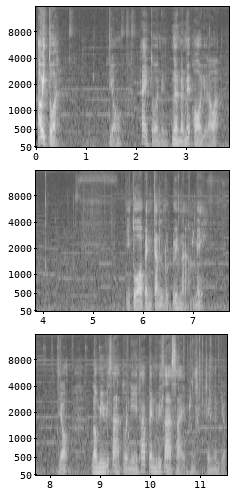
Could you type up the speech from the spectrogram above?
เอาอีกตัว เดี๋ยว ถ้าอีกตัวหนึ่งเงินมันไม่พออยู่แล้วอะ อีกตัวเป็นกันหลุดด้วยหนามไหม เดี๋ยวเรามีวิสาตัวนี้ถ้าเป็นวิสาใส่ใช้เงินเยอะ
